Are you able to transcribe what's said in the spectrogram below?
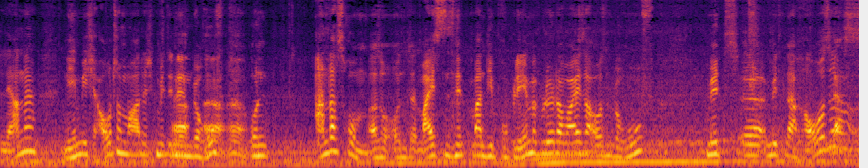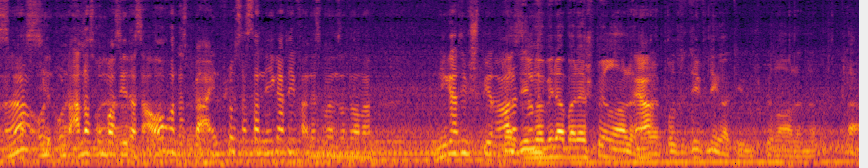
lerne, nehme ich automatisch mit in Ja, den Beruf. ja, ja. Und andersrum. Also und meistens nimmt man die Probleme blöderweise aus dem Beruf mit, äh, mit nach Hause. Passiert und, und andersrum passiert das auch und das beeinflusst das dann negativ. Dann ist man in so einer Da Negativspirale sind wir wieder bei der Spirale, Ja. bei der positiv-negativen Spirale, ne? klar.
